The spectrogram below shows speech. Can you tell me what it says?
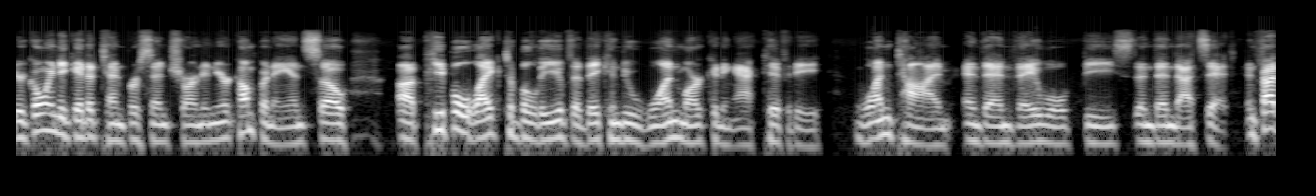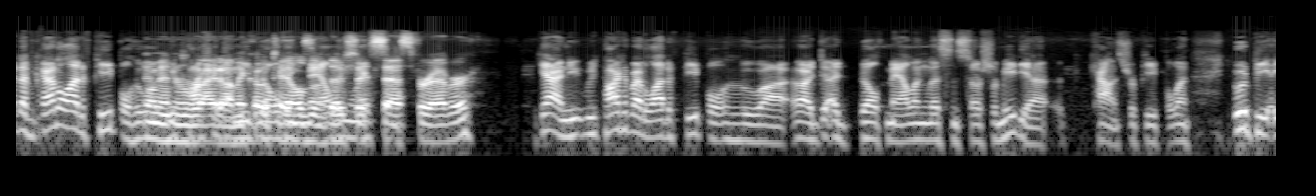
you're going to get a ten percent churn in your company, and so uh, people like to believe that they can do one marketing activity one time and then they will be and then that's it. In fact i've got a lot of people who and then ride on the coattails of their success forever. Yeah, and we talked about a lot of people who uh, I, I built mailing lists and social media accounts for people, and you would be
